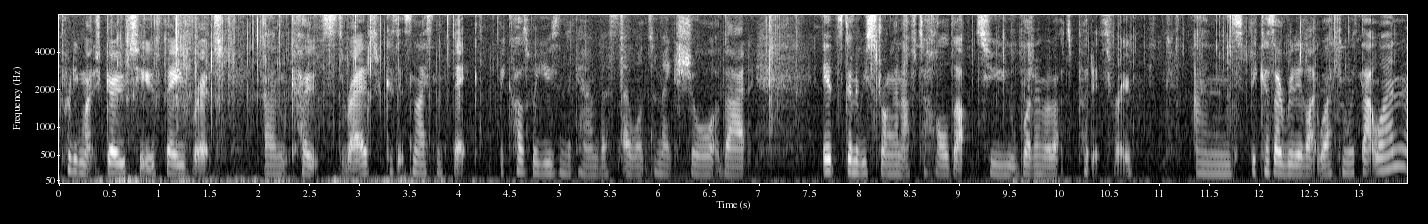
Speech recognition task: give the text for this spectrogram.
pretty much go-to favourite um, coats thread because it's nice and thick because we're using the canvas, I want to make sure that it's going to be strong enough to hold up to what I'm about to put it through. And because I really like working with that one,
